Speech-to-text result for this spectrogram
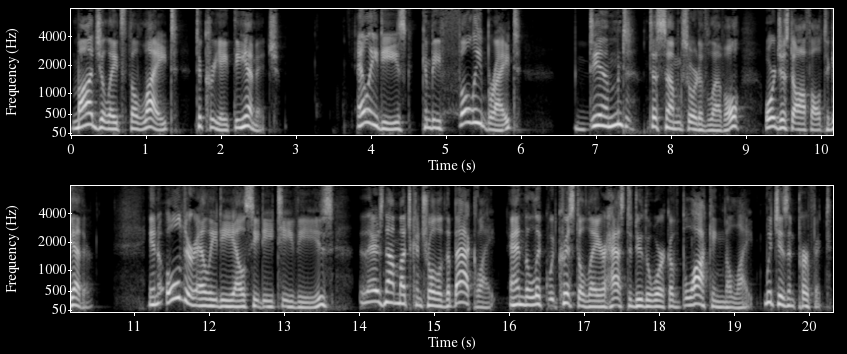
modulates the light to create the image. LEDs can be fully bright, dimmed to some sort of level, or just off altogether. In older LED LCD TVs, there's not much control of the backlight, and the liquid crystal layer has to do the work of blocking the light, which isn't perfect.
